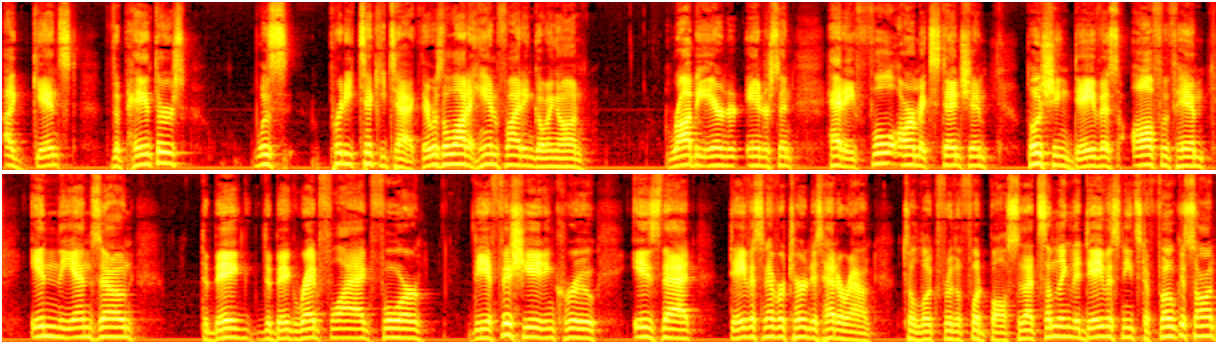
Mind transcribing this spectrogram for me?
against the Panthers was pretty ticky tack. There was a lot of hand fighting going on. Robbie Anderson had a full arm extension pushing Davis off of him in the end zone. The big the big red flag for the officiating crew is that Davis never turned his head around to look for the football. So that's something that Davis needs to focus on.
